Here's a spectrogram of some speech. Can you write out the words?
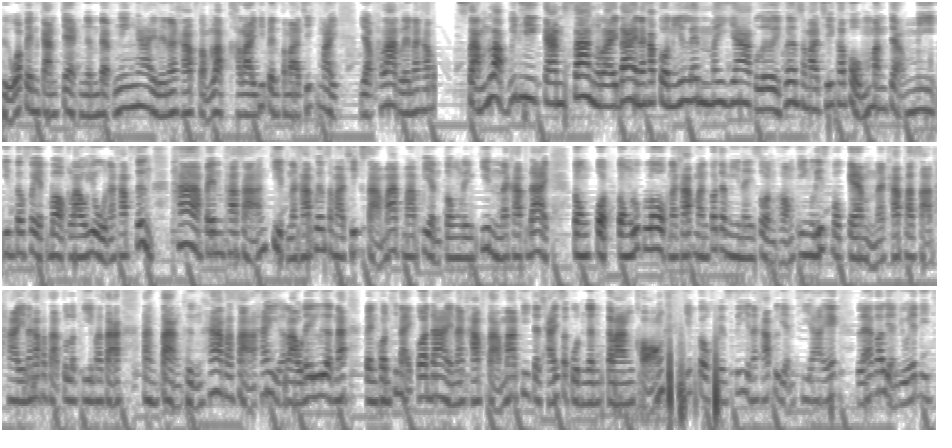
ถือว่าเป็นการแจกเงินแบบง่ายๆเลยนะครับสำหรับใครที่เป็นสมาชิกใหม่อย่าพลาดเลยนะครับ สำหรับวิธีการสร้างรายได้นะครับ ตัวนี้เล่นไม่ยากเลยเพื่อนสมาชิกครับผม มันจะมีอินเทอร์เฟซบอกเราอยู่นะครับ ซึ่งถ้าเป็นภาษาอังกฤษนะครับ เพื่อนสมาชิกสามารถมาเปลี่ยนตรงเลงกินนะครับ ได้ตรงกดตรงลูกโลกนะครับ มันก็จะมีในส่วนของ English โปรแกรมนะครับ ภาษาไทยนะครับ ภาษาตุรกี ภาษาต่างๆ ถึง 5 ภาษาให้เราได้เลือกนะ เป็นคนที่ไหนก็ได้นะครับ สามารถที่จะใช้สกุลเงินกลางของ cryptocurrency นะครับ เหรียญ TRX และก็เหรียญ USDT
